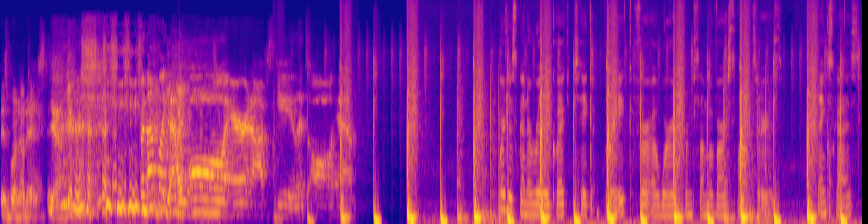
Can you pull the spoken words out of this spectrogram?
is what it Okay. is. Yeah. Yeah. But that's like Yeah, that's haven't all seen it. Aronofsky. That's all him. We're just gonna really quick take a break for a word from some of our sponsors. Thanks, guys.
